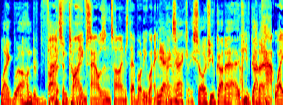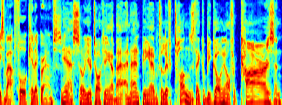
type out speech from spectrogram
like a hundred Five thousand five times. thousand times their body weight. Yeah, apparently. exactly. So if you've got a, if And you've got a a, cat weighs about four kilograms. yeah, so you're talking about an ant being able to lift tons. They could be going off with cars and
